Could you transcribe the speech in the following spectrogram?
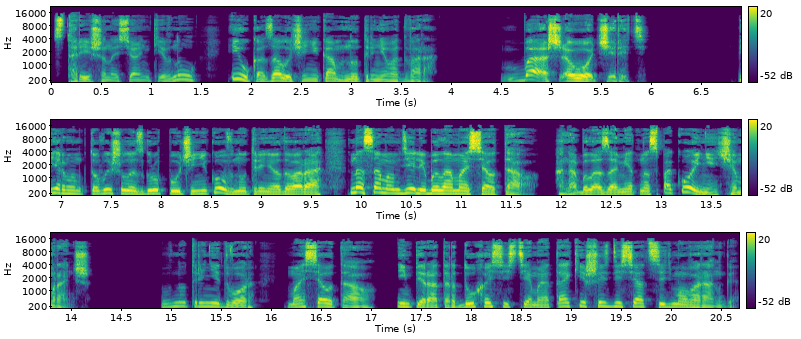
Старейшина Сюань кивнул и указал ученикам внутреннего двора. «Ваша очередь!» Первым, кто вышел из группы учеников внутреннего двора, на самом деле была Ма Сяо Тао. Она была заметно спокойнее, чем раньше. Внутренний двор, Ма Сяо Тао, император духа системы атаки 67 ранга.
